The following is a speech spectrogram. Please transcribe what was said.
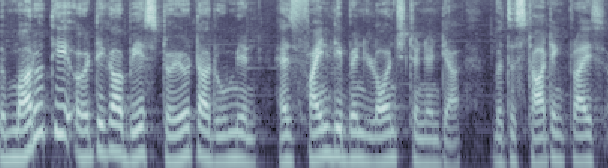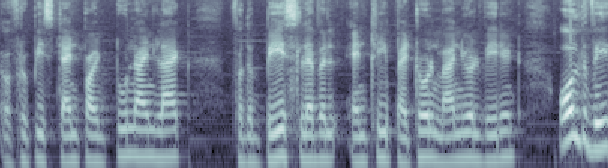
The Maruti Ertiga based Toyota Rumion has finally been launched in India with a starting price of Rs 10.29 lakh for the base level entry petrol manual variant all the way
